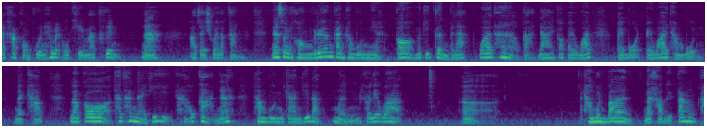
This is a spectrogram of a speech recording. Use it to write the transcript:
นะครับของคุณให้มันโอเคมากขึ้นนะ เอาใจช่วยละกัน ในส่วนของเรื่องการทำบุญเนี่ยก็เมื่อกี้เกินไปแล้วว่าถ้าหาโอกาสได้ก็ไปวัดไปโบสถ์ไปไหว้ทำบุญนะครับ แล้วก็ถ้าท่านไหนที่หาโอกาสนะทำบุญการที่แบบเหมือนเขาเรียกว่าเอ่อ ทำบุญบ้านนะครับ หรือตั้งท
